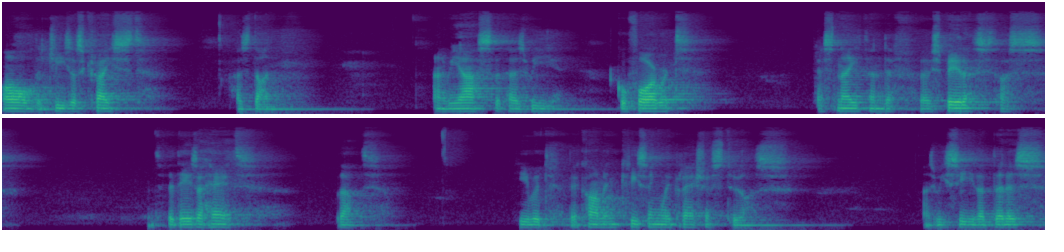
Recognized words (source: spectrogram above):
all that Jesus Christ has done. And we ask that as we go forward this night, and if Thou sparest us into the days ahead, that He would become increasingly precious to us as we see that there is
